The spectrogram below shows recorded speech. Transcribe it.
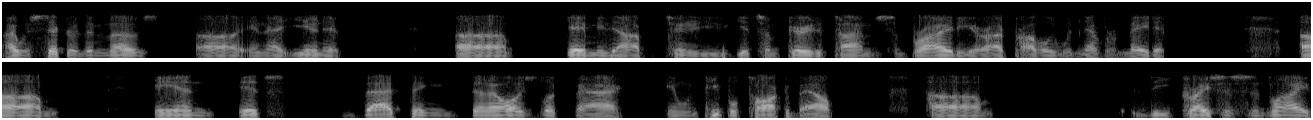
I was sicker than most uh, in that unit, uh, gave me the opportunity to get some period of time sobriety, or I probably would never have made it. Um, and it's that thing that I always look back and when people talk about um, the crisis in life,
